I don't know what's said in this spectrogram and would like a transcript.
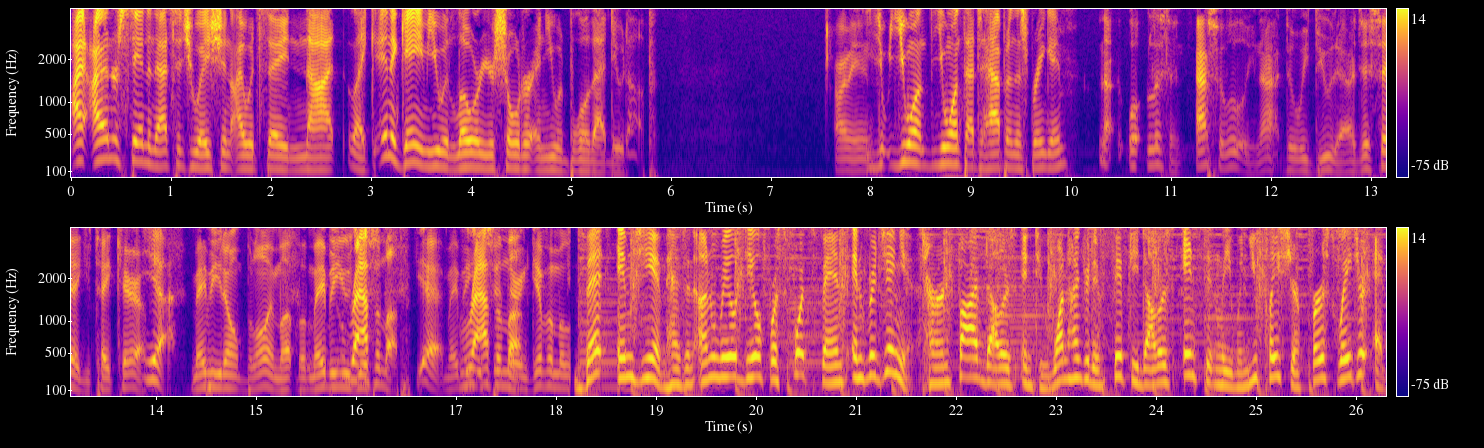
I, I understand in that situation, I would say not, like, in a game, you would lower your shoulder and you would blow that dude up. I mean, You, you want you want that to happen in the spring game? No, well, listen, absolutely not. Do we do that? I just said you take care of. him. Yeah. Maybe you don't blow him up, but maybe you Wrap just- him up. Yeah, maybe Wrap you sit him there up. and give him a. BetMGM has an unreal deal for sports fans in Virginia. Turn $5 into $150 instantly when you place your first wager at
